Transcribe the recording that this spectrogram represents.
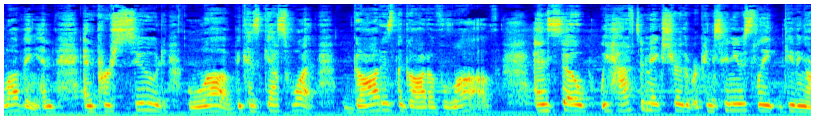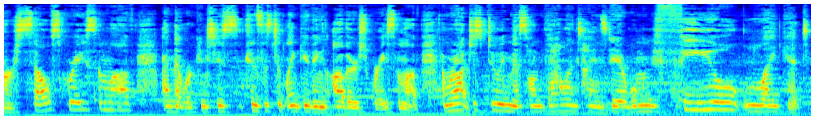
loving and and pursued love. Because guess what? God is the God of love love. And so we have to make sure that we're continuously giving ourselves grace and love and that we're consistently giving others grace and love. And we're not just doing this on Valentine's Day or when we feel like it.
